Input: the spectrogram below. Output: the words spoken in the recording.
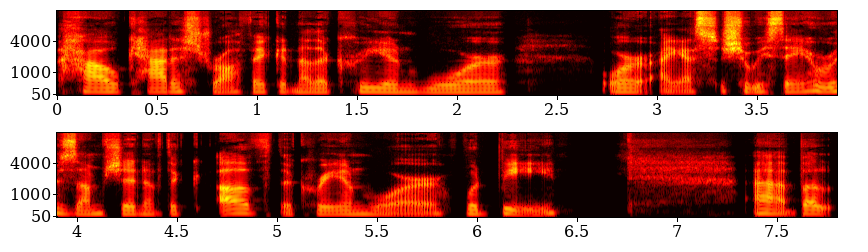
how catastrophic another Korean war, or I guess should we say a resumption of the of the Korean War would be. Uh, but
